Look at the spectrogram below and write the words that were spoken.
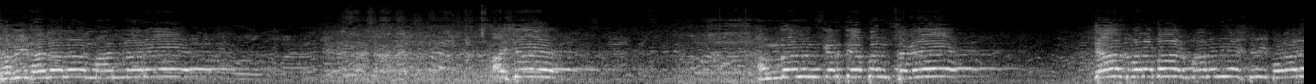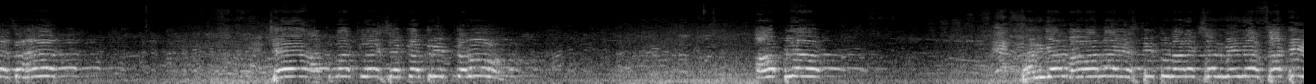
संविधानाला मानणारे असे आंदोलनकर्ते आपण सगळे त्याचबरोबर माननीय श्री बोराडे साहेब जे आत्मक्लेश एकत्रित करून आपल्या धनगर भावांना एसटीतून आरक्षण मिळण्यासाठी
